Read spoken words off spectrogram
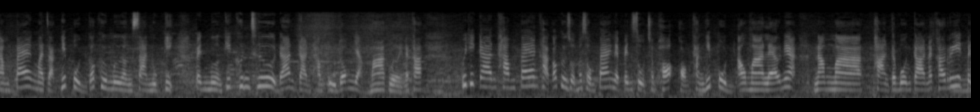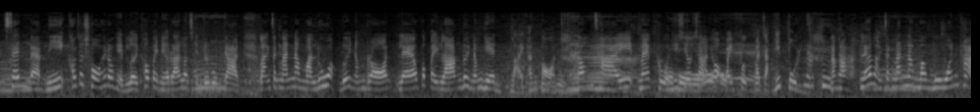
นำแป้งมาจากญี่ปุ่นก็คือเมืองซานุกิ เป็นเมืองที่ขึ้นชื่อด้านการทำอูด้งอย่างมากเลยนะคะ วิธีการทำแป้งค่ะ ก็คือส่วนผสมแป้งเนี่ยเป็นสูตรเฉพาะของทางญี่ปุ่นเอามาแล้วเนี่ยนำมาผ่านกระบวนการนะคะ รีดเป็นเส้นแบบนี้เขาจะโชว์ให้เราเห็นเลยเข้าไปในร้านเราจะเห็นกระบวนการ หลังจากนั้นนำมาลวกด้วยน้ำร้อนแล้วก็ไปล้างด้วยน้ำเย็นหลายขั้นตอน ต้องใช้แม่ครัวที่เชี่ยวชาญที่ออกไปฝึกมาจากญี่ปุ่นนะคะ แล้วหลังจากนั้นนำมาม้วนค่ะ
